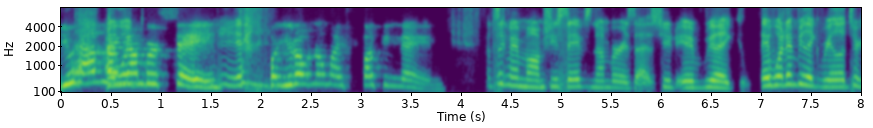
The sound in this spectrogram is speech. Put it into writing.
You have my would- number saved, Yeah. but you don't know my fucking name. That's like my mom. She saves numbers that she'd it'd be like it wouldn't be like realtor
